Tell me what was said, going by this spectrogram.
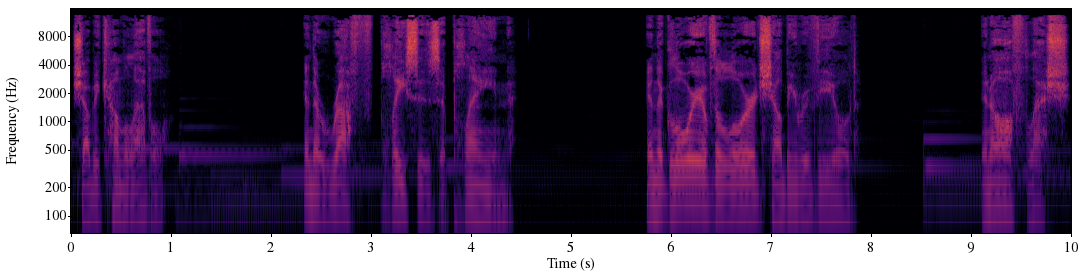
shall become level, and the rough places a plain. And the glory of the Lord shall be revealed, and all flesh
